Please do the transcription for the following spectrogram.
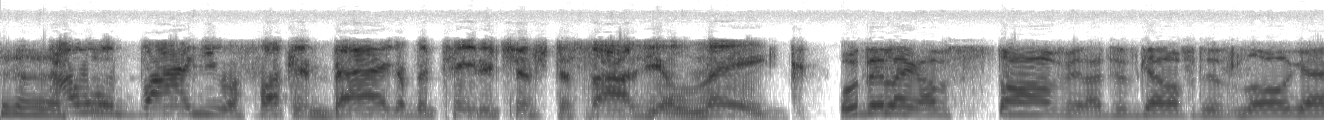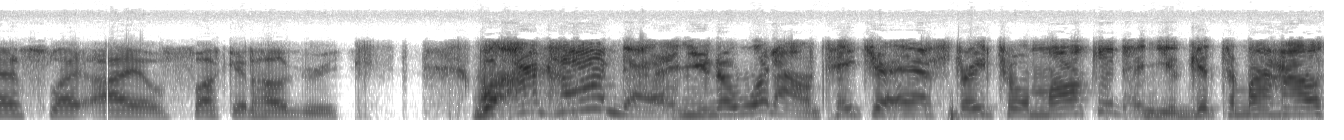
I will buy you a fucking bag of potato chips the size of your leg. Well, they're like, I'm starving. I just got off this long ass flight. I am fucking hungry. Well, I've had that, and you know what? I'll take your ass straight to a market, and you get to my house,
